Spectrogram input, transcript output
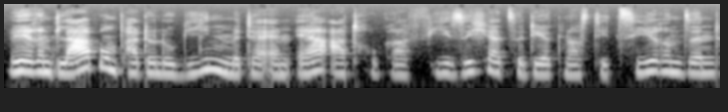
Während Labrumpathologien mit der MR-Arthrographie sicher zu diagnostizieren sind,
